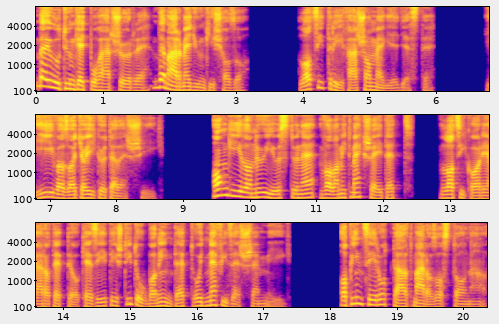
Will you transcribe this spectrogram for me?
Beültünk egy pohár sörre, de már megyünk is haza. Laci tréfásan megjegyezte. Hív az atyai kötelesség. Angéla női ösztöne valamit megsejtett. Laci karjára tette a kezét, és titokban intett, hogy ne fizessen még. A pincér ott állt már az asztalnál.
